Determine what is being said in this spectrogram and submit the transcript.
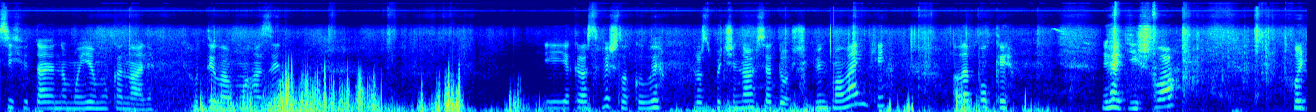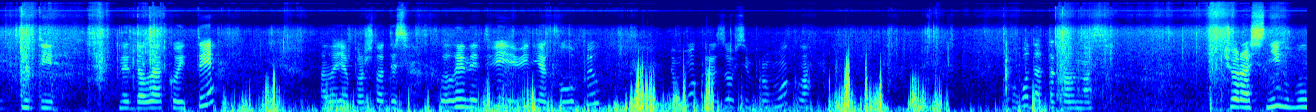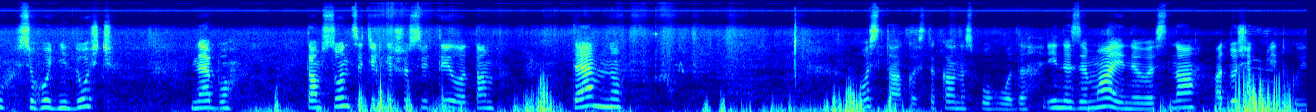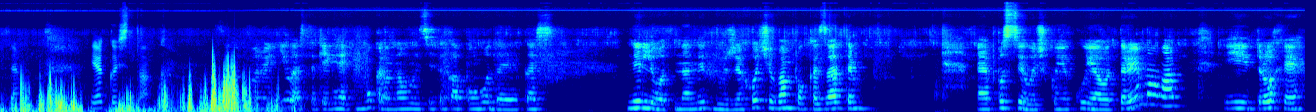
Всіх вітаю на моєму каналі. Ходила в магазин і якраз вийшла, коли розпочинався дощ. Він маленький, але поки я дійшла, хоч тут і недалеко йти, але я пройшла десь хвилини дві, і він як влупив, мокра, зовсім промокла. Погода така у нас. Вчора сніг був, сьогодні дощ, небо. Там сонце тільки що світило, там темно. Ось так, ось така у нас погода. І не зима, і не весна, а дощ як влітку йде. Якось так. Переділась, так як геть мокра на вулиці, така погода якась нельотна, не дуже. Хочу вам показати е, посилочку, яку я отримала. І трохи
